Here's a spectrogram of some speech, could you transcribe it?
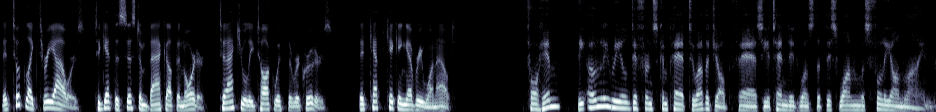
It took like three hours to get the system back up in order, to actually talk with the recruiters. It kept kicking everyone out. For him, the only real difference compared to other job fairs he attended was that this one was fully online.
